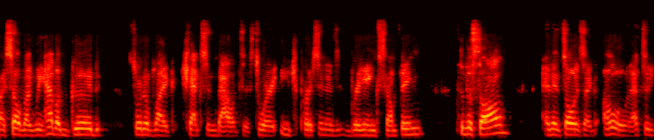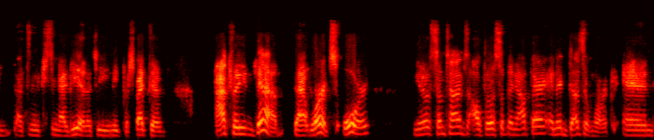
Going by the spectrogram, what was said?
myself, like we have a good sort of like checks and balances to where each person is bringing something to the song. And it's always like, oh, that's a that's an interesting idea. That's a unique perspective. Actually, yeah, that works. Or, you know, sometimes I'll throw something out there and it doesn't work. And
